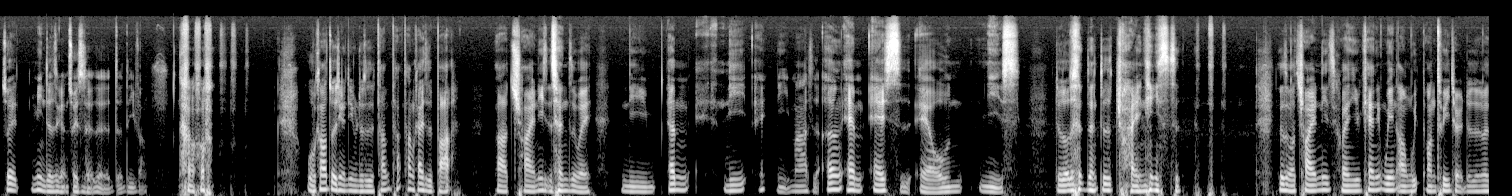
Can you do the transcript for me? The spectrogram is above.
所以命这是个很最适合的的地方。然 后我看到最新的地方就是他们他他们开始把把 Chinese 称之为。你 N 你哎，你妈是 N M S L Nice，就说这这这是 Chinese，就什么 Chinese when you can win on on Twitter，就是会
